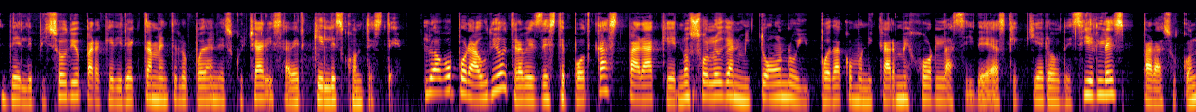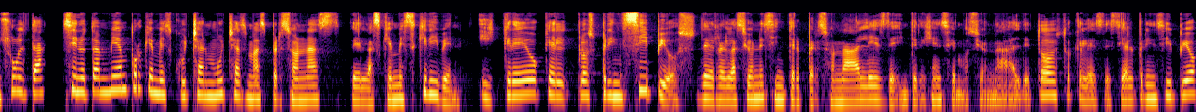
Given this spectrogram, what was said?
del episodio para que directamente lo puedan escuchar y saber qué les contesté. Lo hago por audio a través de este podcast para que no solo oigan mi tono y pueda comunicar mejor las ideas que quiero decirles para su consulta, sino también porque me escuchan muchas más personas de las que me escriben. Y creo que los principios de relaciones interpersonales, de inteligencia emocional, de todo esto que les decía al principio,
